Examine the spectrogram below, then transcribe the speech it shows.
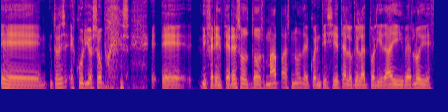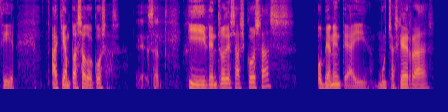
Eh, entonces es curioso pues, eh, diferenciar esos dos mapas, ¿no? Del 47 a lo que es la actualidad y verlo y decir, aquí han pasado cosas. Exacto. Y dentro de esas cosas, obviamente hay muchas guerras,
